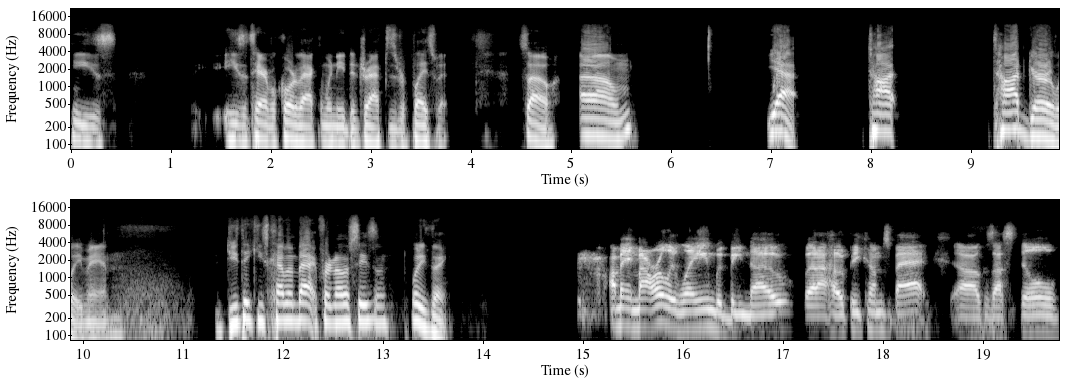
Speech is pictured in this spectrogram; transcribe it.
he's he's a terrible quarterback and we need to draft his replacement. So, um yeah, Todd Todd Gurley, man. Do you think he's coming back for another season? What do you think? I mean, my early lean would be no, but I hope he comes back uh, because I still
